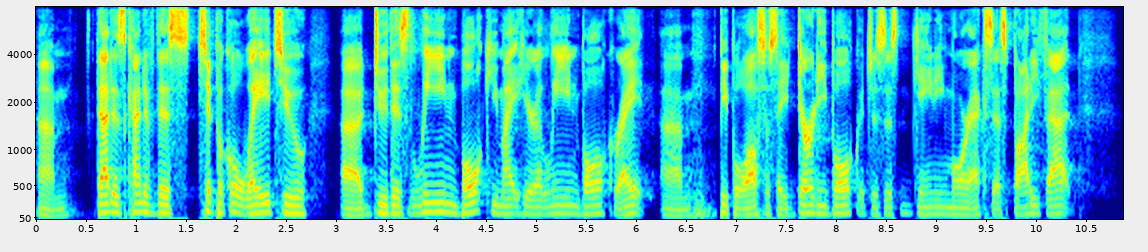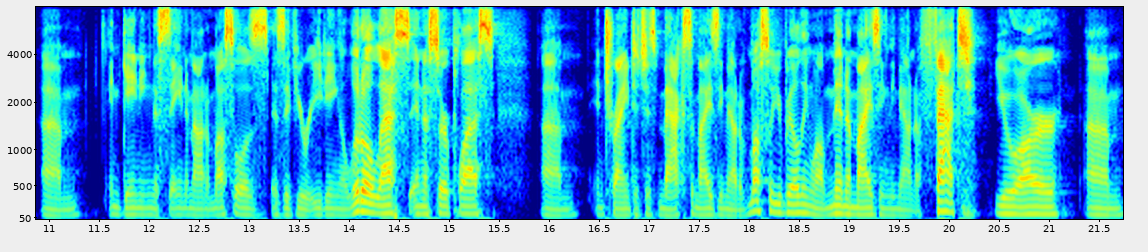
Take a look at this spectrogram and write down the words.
um, that is kind of this typical way to uh, do this lean bulk. You might hear a lean bulk, right? Um, people also say dirty bulk, which is just gaining more excess body fat um, and gaining the same amount of muscle as, as if you were eating a little less in a surplus um, and trying to just maximize the amount of muscle you're building while minimizing the amount of fat you are um,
